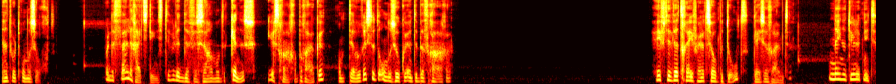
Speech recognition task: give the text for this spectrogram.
en het wordt onderzocht. Maar de veiligheidsdiensten willen de verzamelde kennis eerst gaan gebruiken om terroristen te onderzoeken en te bevragen. Heeft de wetgever het zo bedoeld, deze ruimte? Nee, natuurlijk niet.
